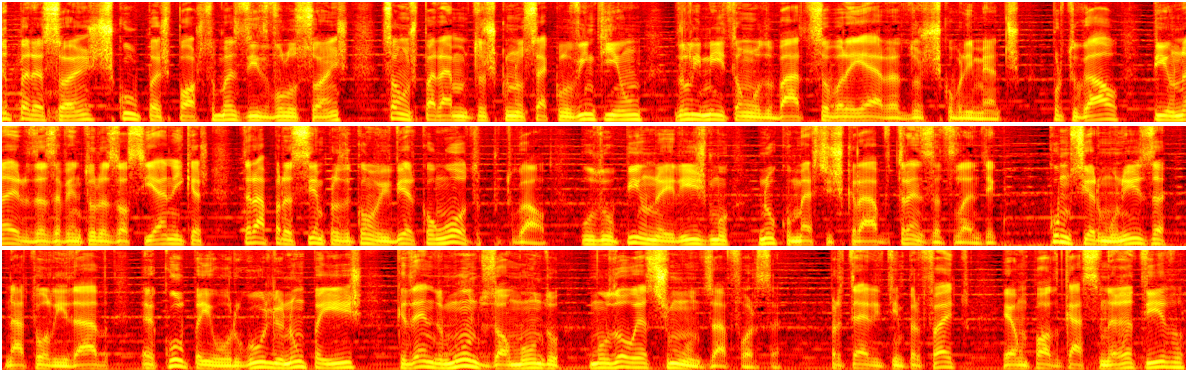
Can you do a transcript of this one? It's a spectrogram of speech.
Reparações, desculpas póstumas e devoluções são os parâmetros que no século XXI delimitam o debate sobre a era dos descobrimentos. Portugal, pioneiro das aventuras oceânicas, terá para sempre de conviver com outro Portugal, o do pioneirismo no comércio escravo transatlântico. Como se harmoniza, na atualidade, a culpa e o orgulho num país que, dando mundos ao mundo, mudou esses mundos à força. Pretérito Imperfeito é um podcast narrativo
